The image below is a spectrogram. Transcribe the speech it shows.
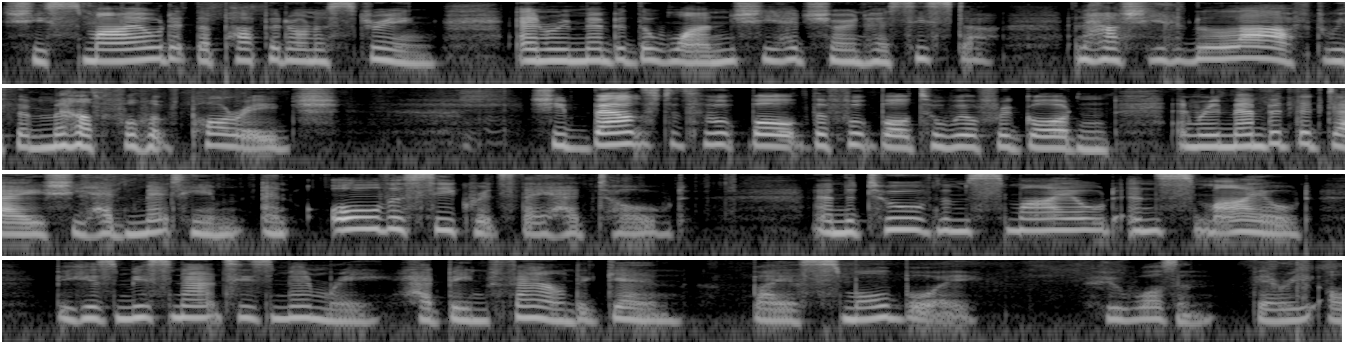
She smiled at the puppet on a string and remembered the one she had shown her sister and how she had laughed with a mouthful of porridge. She bounced the football, the football to Wilfrid Gordon and remembered the day she had met him and all the secrets they had told. And the two of them smiled and smiled because Miss Nancy's memory had been found again by a small boy who wasn't very old.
